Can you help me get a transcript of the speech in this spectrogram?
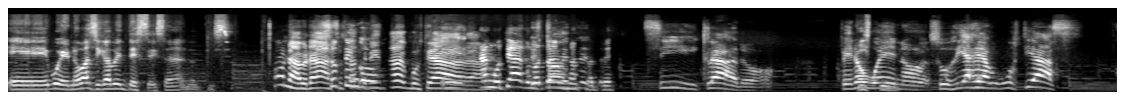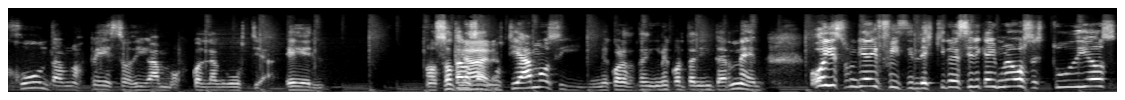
Eh, bueno, básicamente es esa la noticia. Un abrazo, Yo tengo- está angustiada. Está angustiada como todos nosotros. Sí, claro. Pero Y sí. bueno, sus días de angustias juntan unos pesos, digamos, con la angustia. Él. Nosotros nos Claro. angustiamos y me cortan, me cortan internet. Hoy es un día difícil, les quiero decir que hay nuevos estudios.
